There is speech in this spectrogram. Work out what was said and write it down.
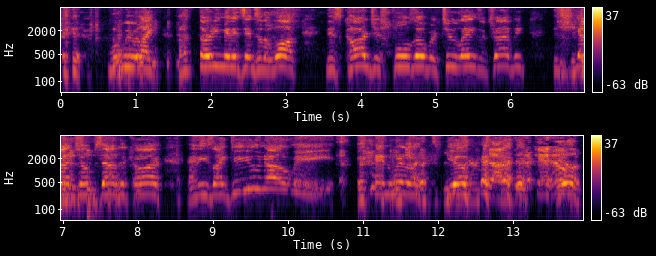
we were like 30 minutes into the walk, this car just pulls over two lanes of traffic. This guy jumps out of the car and he's like, "Do you know me?" And we're like, "Yo, I can't help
